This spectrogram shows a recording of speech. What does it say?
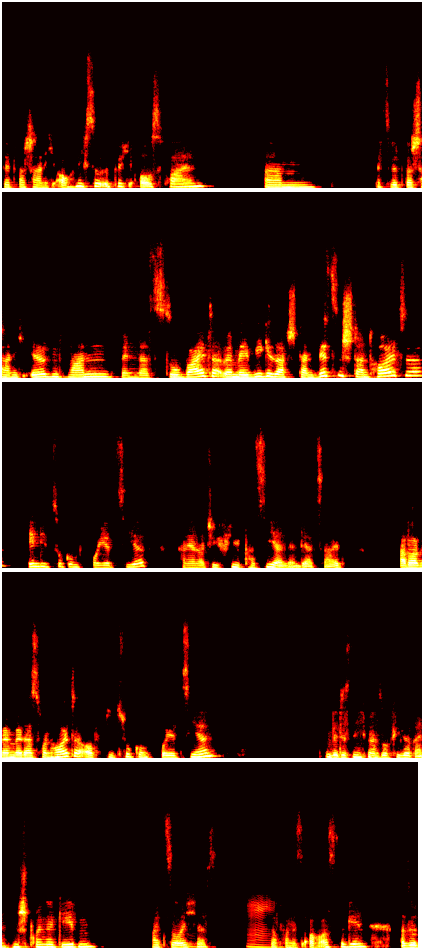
wird wahrscheinlich auch nicht so üppig ausfallen. Ähm, es wird wahrscheinlich irgendwann, wenn das so weiter, wenn wir, wie gesagt, Stand Wissen, Stand heute in die Zukunft projiziert, kann ja natürlich viel passieren in der Zeit. Aber wenn wir das von heute auf die Zukunft projizieren, wird es nicht mehr so viele Rentensprünge geben als solches. Mhm. Davon ist auch auszugehen. Also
